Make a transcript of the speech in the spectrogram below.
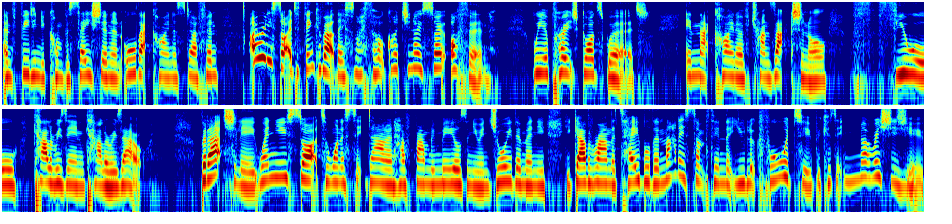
and feeding your conversation and all that kind of stuff. And I really started to think about this, and I thought, God, you know, so often we approach God's word in that kind of transactional fuel, calories in, calories out. But actually, when you start to want to sit down and have family meals and you enjoy them and you, you gather around the table, then that is something that you look forward to because it nourishes you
